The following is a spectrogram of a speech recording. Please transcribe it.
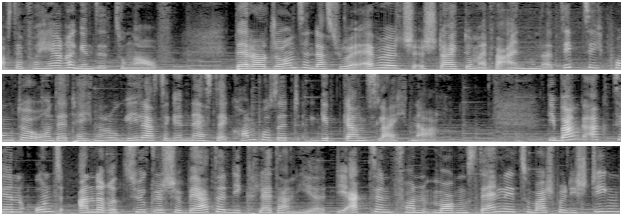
aus der vorherigen Sitzung auf. Der Dow Jones Industrial Average steigt um etwa 170 Punkte und der technologielastige Nasdaq Composite gibt ganz leicht nach. Die Bankaktien und andere zyklische Werte, die klettern hier. Die Aktien von Morgan Stanley zum Beispiel, die stiegen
